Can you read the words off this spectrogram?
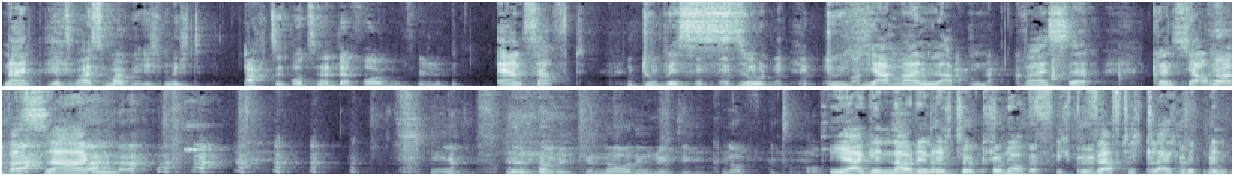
Nein, Jetzt weißt du mal, wie ich mich 80% der Folgen fühle. ernsthaft? Du bist so, du Jammerlappen, weißt du? Könntest ja auch mal was sagen. Jetzt habe ich genau den richtigen Knopf getroffen. Ja, genau den richtigen Knopf. Ich bewerf dich gleich mit einem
